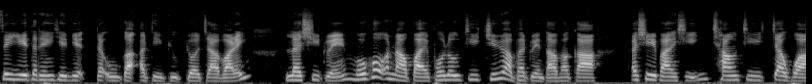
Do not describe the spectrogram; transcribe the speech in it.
စစ်ရေးသတင်းရင်းမြစ်တအူကအတည်ပြုပြောကြားပါတယ်။လက်ရှိတွင်မိုးကုတ်အနောက်ပိုင်းဘောလုံးကြီးကျွော်ဘက်တွင်သာမကအရှိပိုင်းရှိချောင်းကြီးကြောက်ဝါ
